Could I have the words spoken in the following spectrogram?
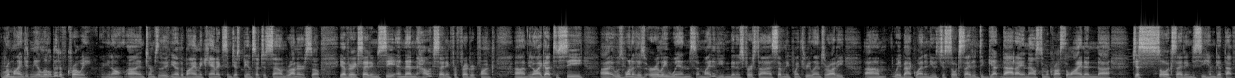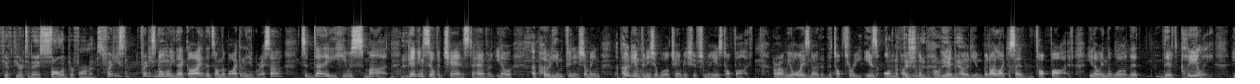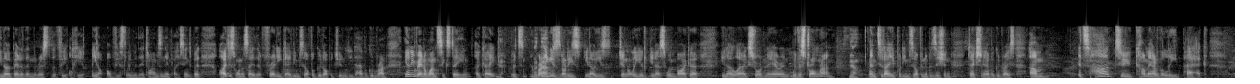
reminded me a little bit of Crowie, you know, uh, in terms of the, you know, the biomechanics and just being such a sound runner. So, yeah, very exciting to see. And then how exciting for Frederic Funk. Um, you know, I got to see, uh, it was one of his early wins. It might have even been his first uh, 70.3 Lanzarote um, way back when. And he was just so excited to get that. I announced him across the line and, uh, just so exciting to see him get that fifth here today. Solid performance. Freddie's Freddie's normally that guy that's on the bike and the aggressor. Today he was smart. He gave himself a chance to have a you know a podium finish. I mean, a podium finish at World Championships for me is top five. All right, we always know that the top three is on the Officially podium. the podium, Yeah, the yeah. podium. But I like to say that the top five, you know, in the world, they're they're clearly you know, better than the rest of the field here. You know, obviously with their times and their placings, but I just want to say that Freddie gave himself a good opportunity to have a good run. He only ran a 116. Okay, Yeah. it's But running that's- is not his. You know, he's generally a you know swim biker, you know, uh, extraordinaire and with a strong run. Yeah. And today he put himself in a position to actually have a good race. Um, it's hard to come out of the lead pack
